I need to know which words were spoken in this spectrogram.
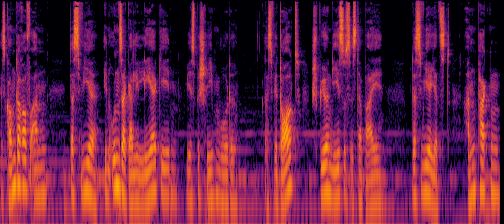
Es kommt darauf an, dass wir in unser Galiläa gehen, wie es beschrieben wurde, dass wir dort spüren, Jesus ist dabei, dass wir jetzt anpacken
